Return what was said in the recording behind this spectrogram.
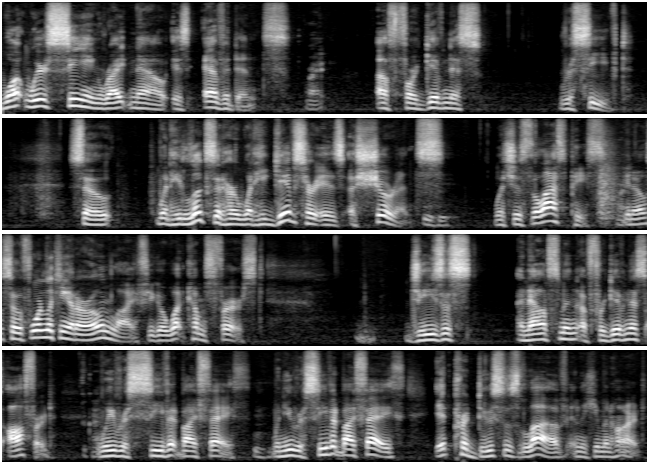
what we're seeing right now is evidence right. of forgiveness received. So when he looks at her, what he gives her is assurance, mm-hmm. which is the last piece. Right. You know, so if we're looking at our own life, you go, what comes first? Jesus' announcement of forgiveness offered. Okay. We receive it by faith. Mm-hmm. When you receive it by faith, it produces love in the human heart.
